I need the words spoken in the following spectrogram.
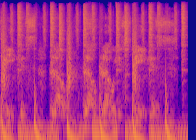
speakers, blow, blow, blow your speakers.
